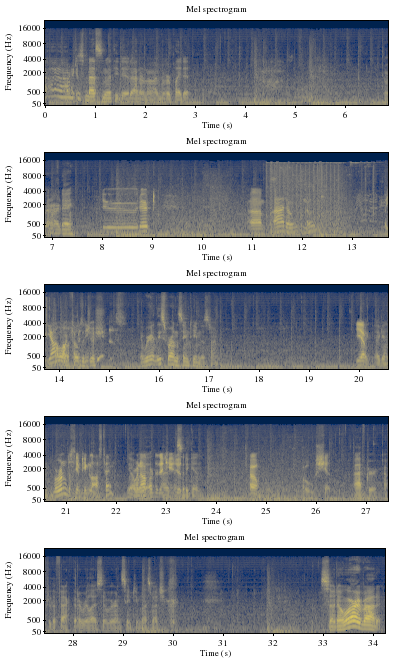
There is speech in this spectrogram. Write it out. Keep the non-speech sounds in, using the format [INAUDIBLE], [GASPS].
Ah, I'm just messing with you, dude. I don't know. I've never played it. Where are they? Dude, dude. Um, I don't know. But yeah, Oh, I killed the need Jish. to do this. Yeah, we're at least we're on the same team this time. Yep. Like, again. We're on the same team last time. Yeah, Were we well, not, yeah, or did they change I it? said again Oh. Oh shit. after after the fact that I realized that we were on the same team last match. [LAUGHS] so don't worry about it.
